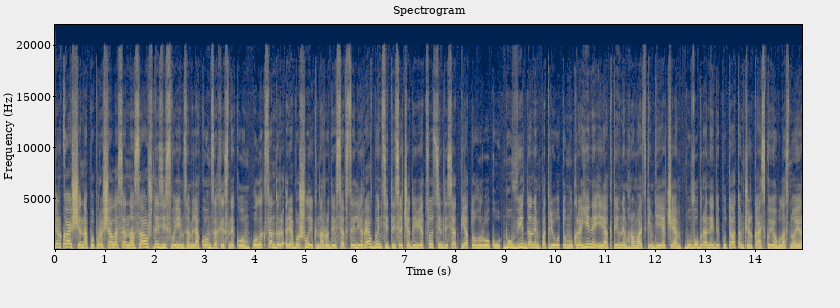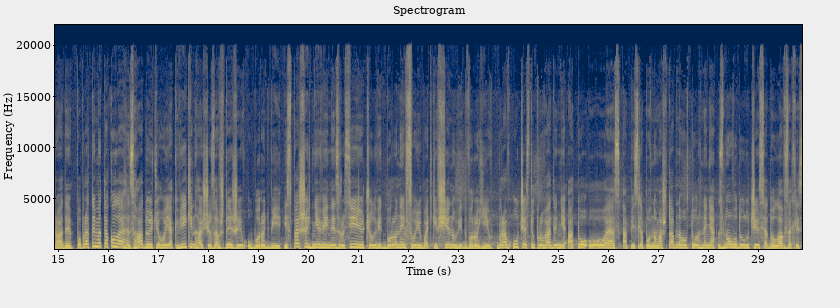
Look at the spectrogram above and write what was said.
Черкащина попрощалася назавжди зі своїм земляком-захисником. Олександр Рябошлик народився в селі Ревбинці 1975 року. Був відданим патріотом України і активним громадським діячем. Був обраний депутатом Черкаської обласної ради. Побратими та колеги згадують його як вікінга, що завжди жив у боротьбі. Із перших днів війни з Росією чоловік боронив свою батьківщину від ворогів, брав участь у проведенні АТО ООС. А після повномасштабного вторгнення знову долучився до лав захисників.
